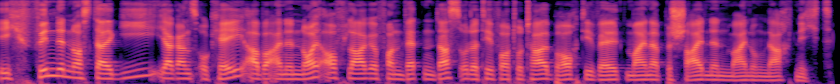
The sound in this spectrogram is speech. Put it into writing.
ich finde Nostalgie ja ganz okay, aber eine Neuauflage von Wetten das oder TV Total braucht die Welt meiner bescheidenen Meinung nach nicht.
